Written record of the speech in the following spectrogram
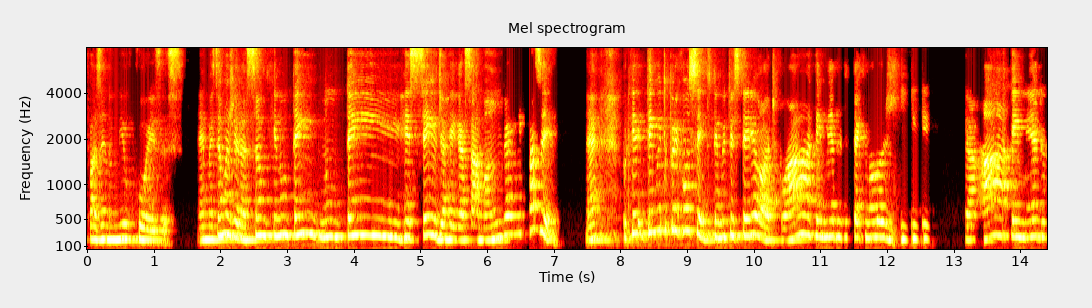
fazendo mil coisas. Né? Mas é uma geração que não tem, não tem receio de arregaçar a manga e fazer. Né? Porque tem muito preconceito, tem muito estereótipo. Ah, tem medo de tecnologia. Ah, tem medo,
